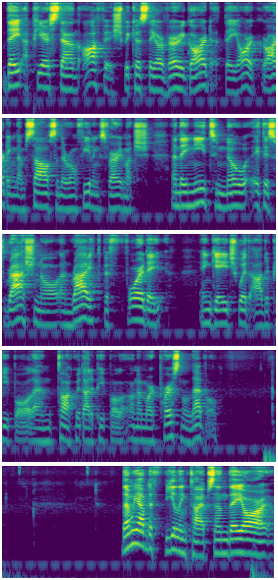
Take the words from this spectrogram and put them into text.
they appear standoffish because they are very guarded. They are guarding themselves and their own feelings very much. And they need to know it is rational and right before they engage with other people and talk with other people on a more personal level. Then we have the feeling types, and they are,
